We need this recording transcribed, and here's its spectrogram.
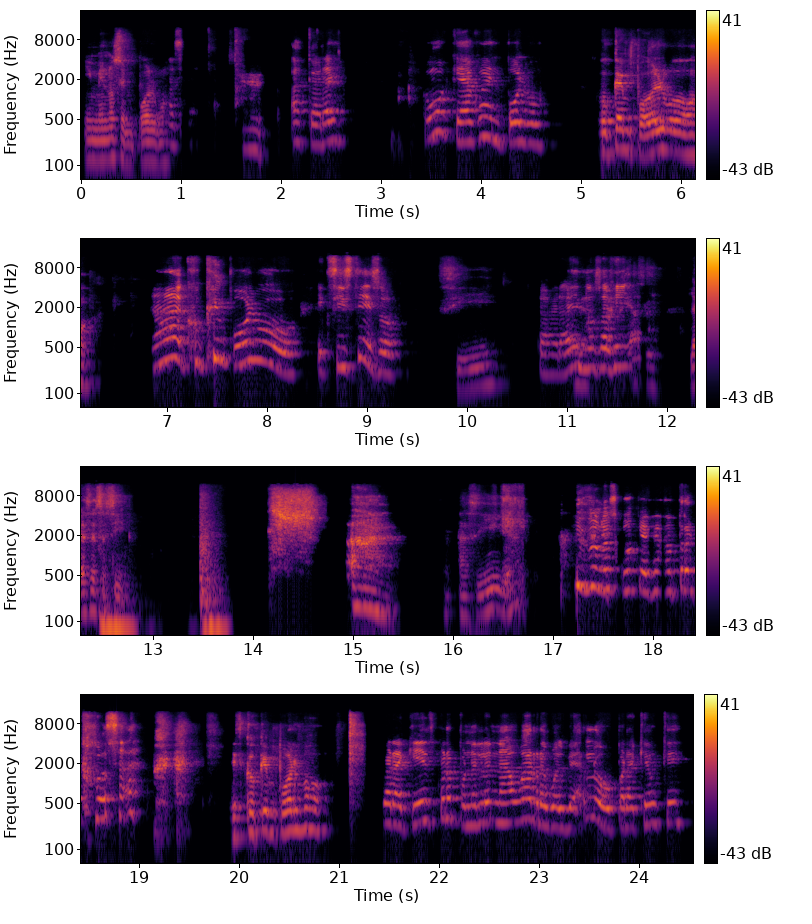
y menos en polvo. Así. Ah, caray. ¿Cómo que agua en polvo? Coca en polvo. Ah, coca en polvo. ¿Existe eso? Sí. Caray, no sabía. Le haces así. Ah, así, ya. Eso no es coca, es otra cosa. Es coca en polvo. ¿Para qué? ¿Es para ponerlo en agua, revolverlo o para qué o qué?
